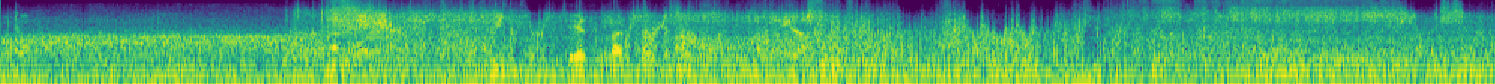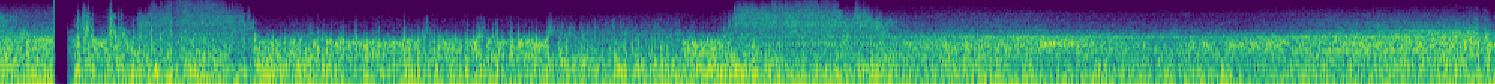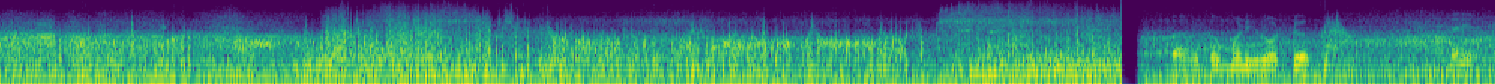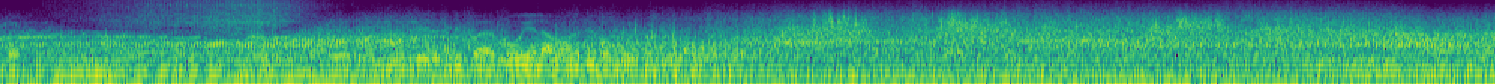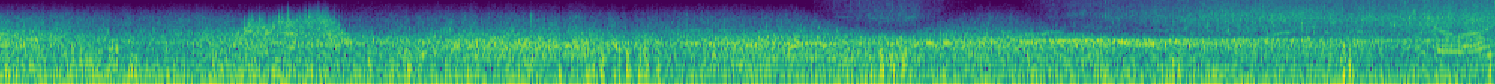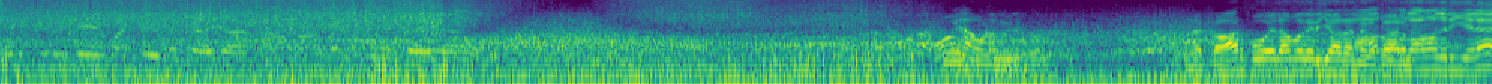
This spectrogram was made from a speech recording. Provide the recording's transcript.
மணி ரோட்டு. சரி திருப்ப அவன் வந்து திருப்ப போயிட்டு கார் போயிடாம தெரியாத அந்த பாருங்க இல்லாம தெரியல.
